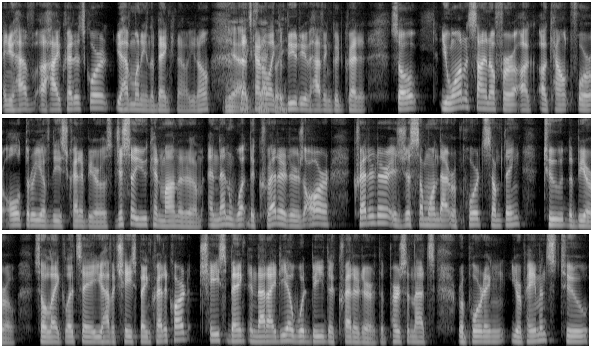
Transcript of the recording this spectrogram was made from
and you have a high credit score, you have money in the bank now, you know? Yeah. That's kind of like the beauty of having good credit. So, you want to sign up for a account for all three of these credit bureaus just so you can monitor them. And then what the creditors are, creditor is just someone that reports something to the bureau. So like let's say you have a Chase Bank credit card, Chase Bank in that idea would be the creditor, the person that's reporting your payments to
